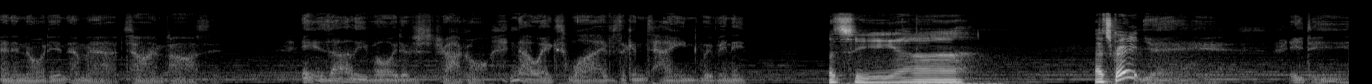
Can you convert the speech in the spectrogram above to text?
An inordinate amount of time passes. It is utterly void of struggle. No ex-wives are contained within it. Let's see, uh... That's great! Yes, it is.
